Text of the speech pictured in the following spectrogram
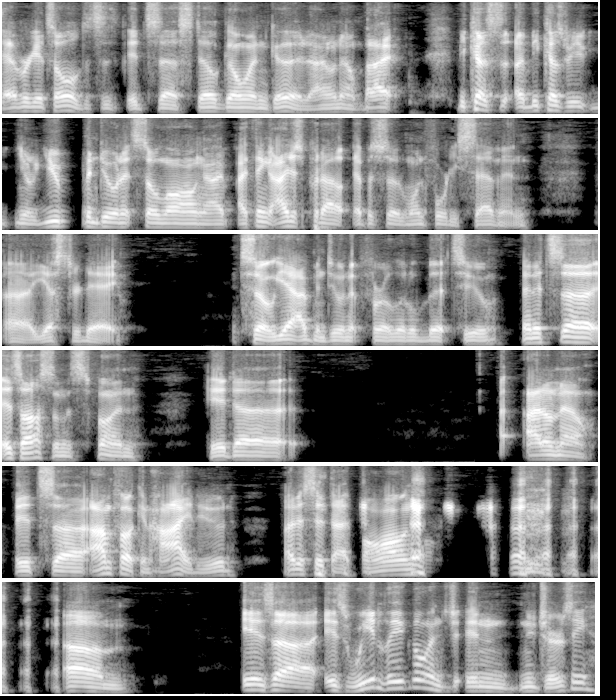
never gets old. It's it's uh, still going good. I don't know, but I because uh, because we you know you've been doing it so long. I I think I just put out episode 147 uh, yesterday. So yeah, I've been doing it for a little bit too, and it's uh it's awesome. It's fun. It uh I don't know. It's uh I'm fucking high, dude. I just hit that bong. um, is uh is weed legal in in New Jersey?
